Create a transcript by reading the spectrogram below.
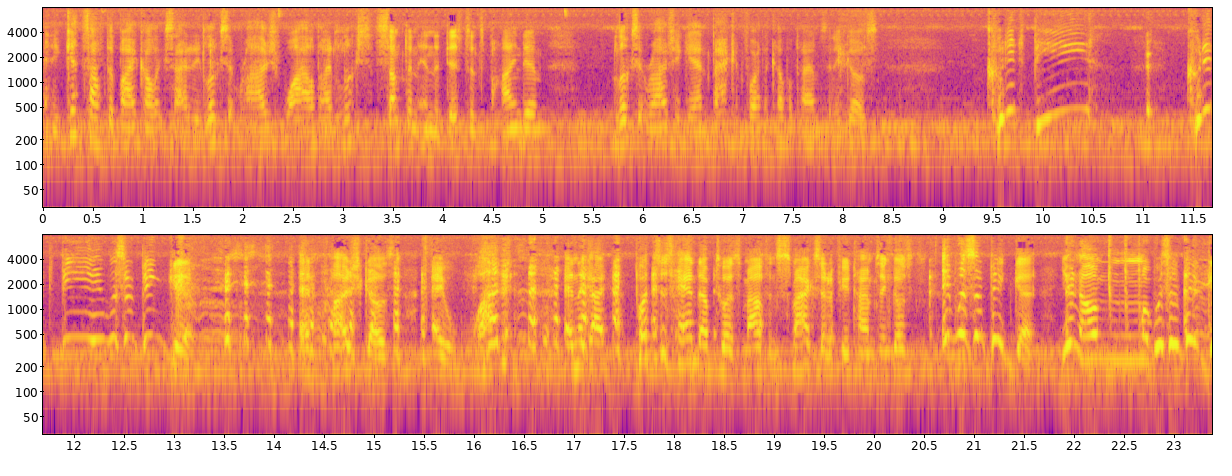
and he gets off the bike all excited. He looks at Raj, wild-eyed, looks at something in the distance behind him, looks at Raj again, back and forth a couple times, and he goes, "Could it be? Could it be it was a big?" And Raj goes, "A what?" And the guy puts his hand up to his mouth and smacks it a few times and goes, "It was a big, you know, mm, a big."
